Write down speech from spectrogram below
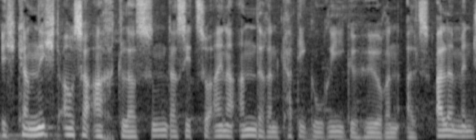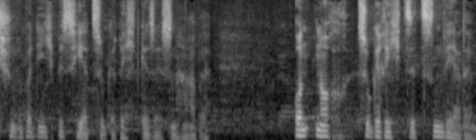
Ich kann nicht außer Acht lassen, dass Sie zu einer anderen Kategorie gehören als alle Menschen, über die ich bisher zu Gericht gesessen habe und noch zu Gericht sitzen werde.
